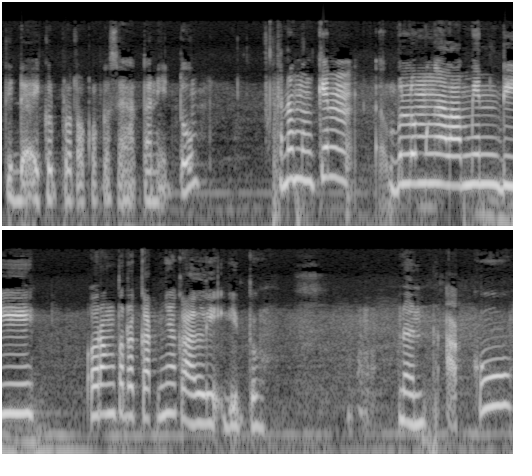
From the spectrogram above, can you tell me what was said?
tidak ikut protokol kesehatan itu. Karena mungkin belum mengalami di orang terdekatnya kali gitu. Dan aku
